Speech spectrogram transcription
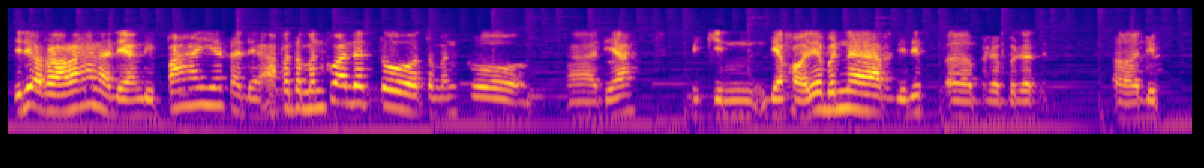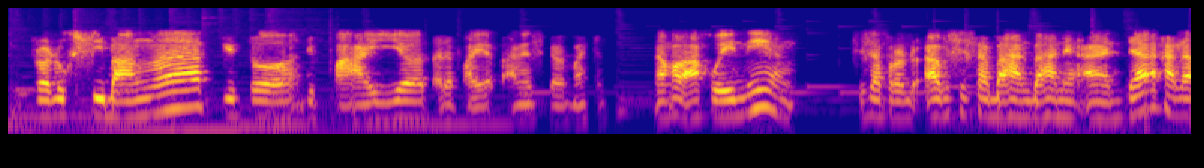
jadi orang-orang kan ada yang dipayat, ada yang apa temanku ada tuh temanku uh, dia bikin dia kalau dia benar jadi uh, benar-benar uh, diproduksi banget gitu dipayat ada payat aneh segala macam. Nah kalau aku ini yang sisa produk uh, sisa bahan-bahan yang ada karena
